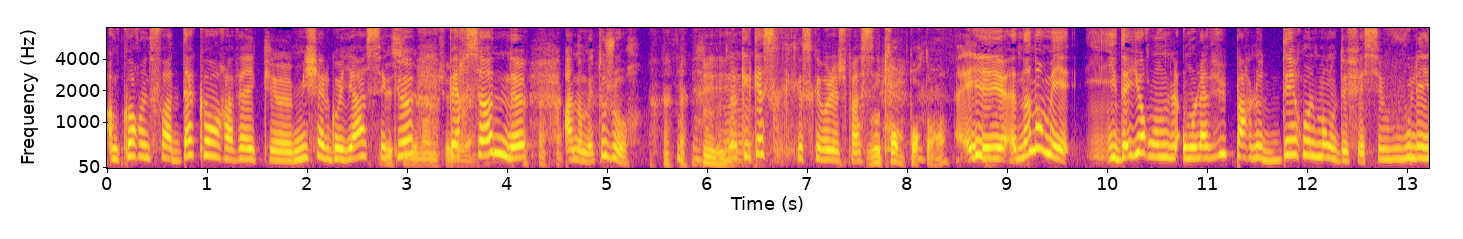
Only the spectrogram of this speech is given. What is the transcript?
encore une fois, d'accord avec euh, Michel Goya, c'est que Goya. personne ne... Ah non, mais toujours. Qu'est-ce qu'est-ce que vous voulez que je fasse Je me trompe pourtant. hein. et, euh, non, non, mais d'ailleurs, on, on l'a vu par le déroulement des faits. Si vous voulez,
